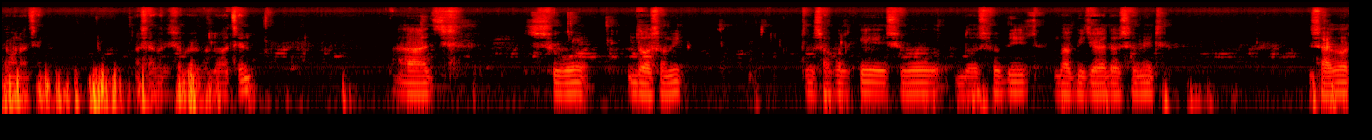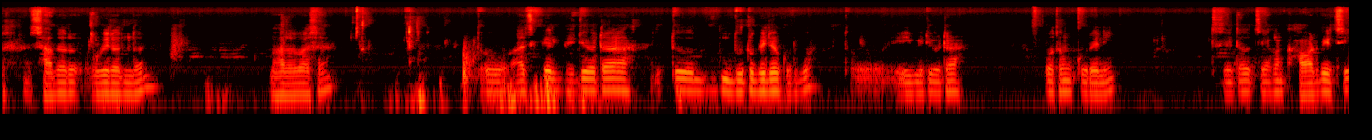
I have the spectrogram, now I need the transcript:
কেমন আছেন? আশা করি সবাই ভালো আছেন। আজ শুভ দশমী। তো সকলকে শুভ দশমীর বা বিজয়া দশমীর সাগর, সাদর অভিনন্দন, ভালোবাসা। তো আজকের ভিডিওটা একটু দুটো ভিডিও করব। তো এই ভিডিওটা প্রথম করে নিই। সেটা হচ্ছে এখন খাবার দিচ্ছি।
